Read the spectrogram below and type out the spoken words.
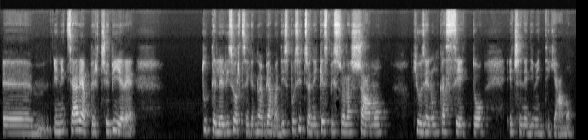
eh, iniziare a percepire tutte le risorse che noi abbiamo a disposizione che spesso lasciamo chiuse in un cassetto e ce ne dimentichiamo.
